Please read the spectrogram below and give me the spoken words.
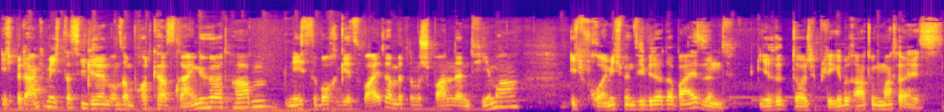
Ich bedanke mich, dass Sie wieder in unserem Podcast reingehört haben. Nächste Woche geht es weiter mit einem spannenden Thema. Ich freue mich, wenn Sie wieder dabei sind. Ihre deutsche Pflegeberatung Matthäus.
